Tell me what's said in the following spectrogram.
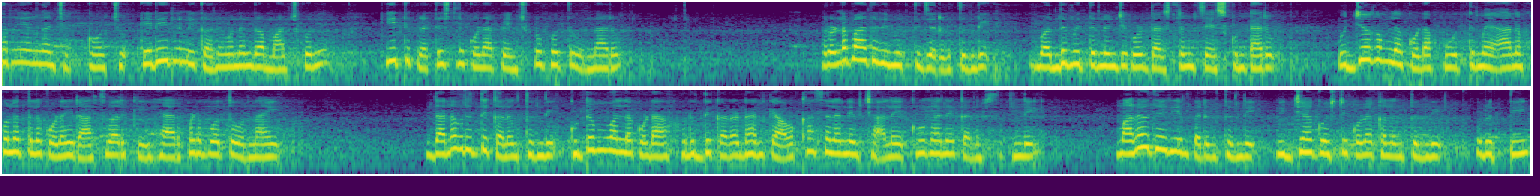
సమయంగా చెప్పుకోవచ్చు. కెరీర్ని మీకు అనుగుణంగా మార్చుకొని కీర్తి ప్రతిష్టలు కూడా పెంచుకోబోతూ ఉన్నారు. రుణబాధ విముక్తి జరుగుతుంది. బంధుమిత్రుల నుంచి కూడా దర్శనం చేసుకుంటారు. ఉద్యోగంలో కూడా పూర్తిమై అనుకూలతలు కూడా ఈ రాశి వారికి ఏర్పడబోతూ ఉన్నాయి. ధన వృద్ధి కలుగుతుంది. కుటుంబం వల్ల కూడా వృద్ధి కలగడానికి అవకాశాలు అనేవి చాలా ఎక్కువగానే కనిపిస్తుంది. మనోధైర్యం పెరుగుతుంది. విద్యాగోష్ఠి కూడా కలుగుతుంది. వృత్తి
